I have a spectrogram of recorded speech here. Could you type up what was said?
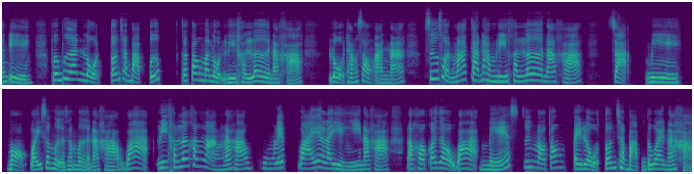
นั่นเอง เพื่อนๆโหลดต้นฉบับปุ๊บ ก็ต้องมาโหลดรีคัลเลอร์นะคะ โหลดทั้ง 2 อันนะ ซึ่งส่วนมากการทำรีคัลเลอร์นะคะ จะมีบอกไว้เสมอๆนะคะ ว่ารีคัลเลอร์ข้างหลังนะคะวงเล็บไว้อะไรอย่างนี้นะคะ แล้วเขาก็จะบอกว่าเมสซึ่งเราต้องไปโหลดต้นฉบับด้วยนะคะ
